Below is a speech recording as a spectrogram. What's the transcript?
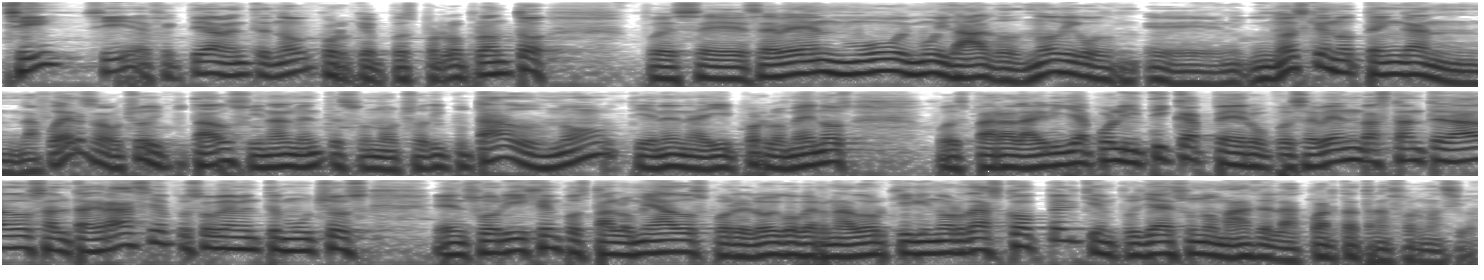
Sí, sí, efectivamente, ¿no? Porque pues por lo pronto pues eh, se ven muy, muy dados, ¿no? Digo, eh, y no es que no tengan la fuerza, ocho diputados finalmente son ocho diputados, ¿no? Tienen ahí por lo menos pues para la grilla política, pero pues se ven bastante dados, Altagracia, pues obviamente muchos en su origen pues palomeados por el hoy gobernador Kirin Ordaz Coppel, quien pues ya es uno más de la cuarta transformación.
